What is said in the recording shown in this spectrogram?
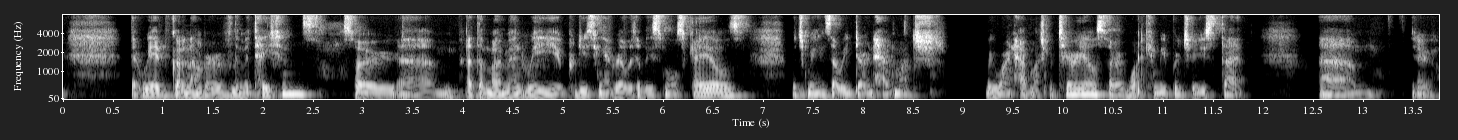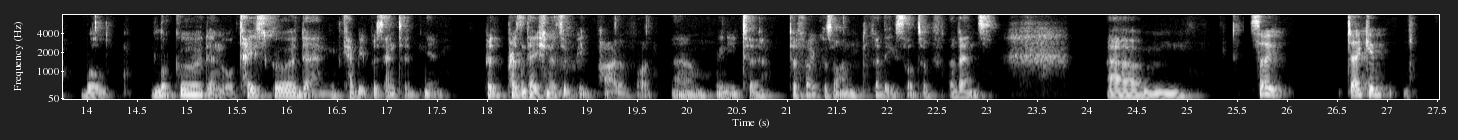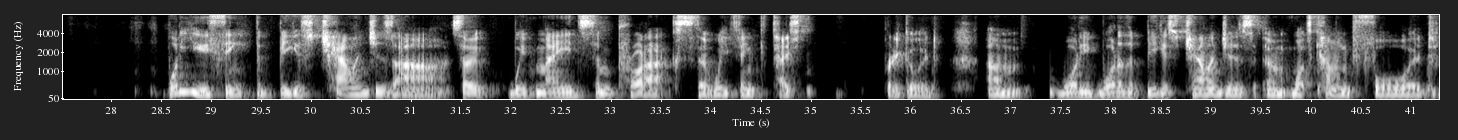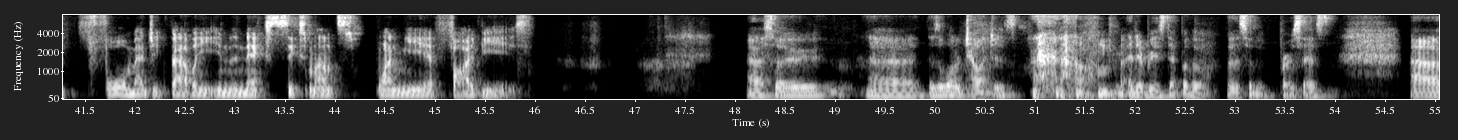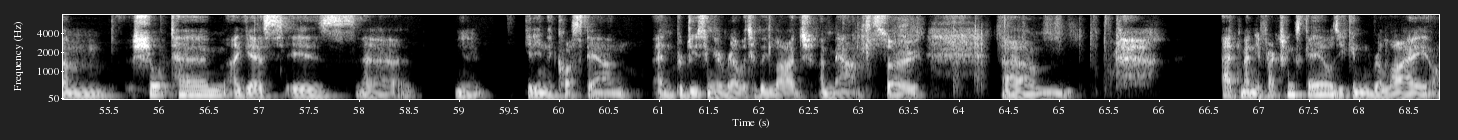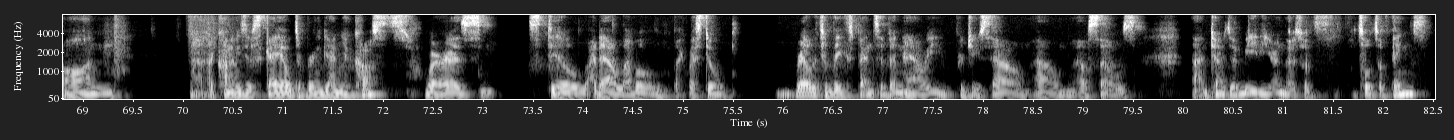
that we have got a number of limitations. So um, at the moment, we are producing at relatively small scales, which means that we don't have much. We won't have much material. So what can we produce that um, you know will look good and will taste good and can be presented you know, pre- presentation is a big part of what um, we need to to focus on for these sorts of events. Um, so, Jacob, what do you think the biggest challenges are? So, we've made some products that we think taste pretty good. Um, what do what are the biggest challenges and what's coming forward for Magic Valley in the next six months, one year, five years? Uh, so uh, there's a lot of challenges um, at every step of the, the sort of process. Um, short term, I guess, is uh, you know getting the cost down and producing a relatively large amount. So um, at manufacturing scales, you can rely on uh, economies of scale to bring down your costs, whereas still at our level, like we're still relatively expensive in how we produce our our, our cells uh, in terms of media and those sorts, sorts of things.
